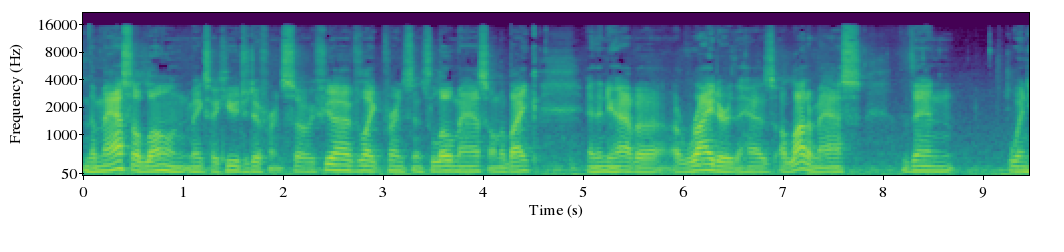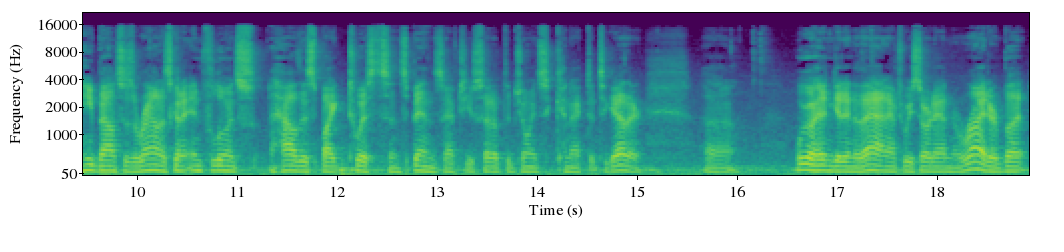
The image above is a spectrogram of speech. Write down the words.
the mass alone makes a huge difference. So if you have, like, for instance, low mass on the bike, and then you have a, a rider that has a lot of mass, then when he bounces around, it's going to influence how this bike twists and spins after you set up the joints and connect it together. Uh, we'll go ahead and get into that after we start adding a rider. But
